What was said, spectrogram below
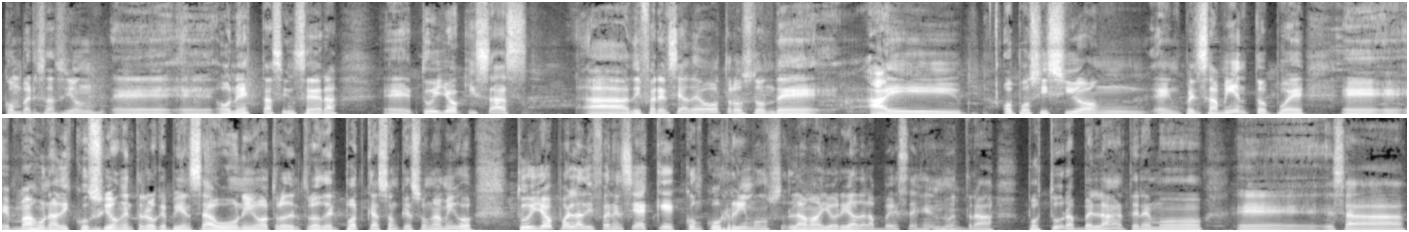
conversación eh, eh, honesta, sincera. Eh, tú y yo quizás, a diferencia de otros, donde hay oposición en pensamiento, pues eh, es más una discusión entre lo que piensa uno y otro dentro del podcast, aunque son amigos. Tú y yo, pues la diferencia es que concurrimos la mayoría de las veces en nuestras posturas, ¿verdad? Tenemos eh, esa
